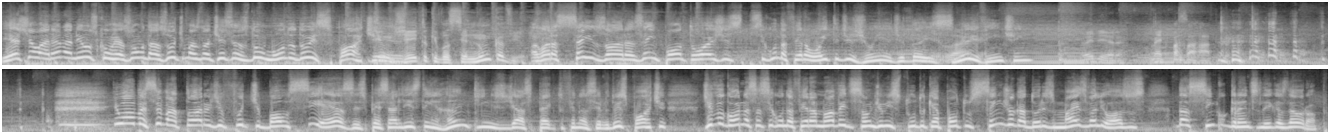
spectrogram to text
E este é o Arena News com resumo das últimas notícias do mundo do esporte. De um jeito que você nunca viu. Agora, 6 horas em ponto, hoje, segunda-feira, 8 de junho de 2020, hein? Doideira. Como é que passa rápido? E o Observatório de Futebol CIES, especialista em rankings de aspecto financeiro do esporte, divulgou nesta segunda-feira a nova edição de um estudo que aponta os 100 jogadores mais valiosos das cinco grandes ligas da Europa.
